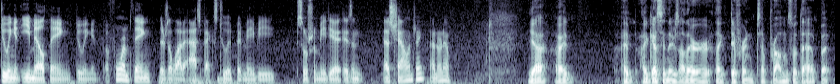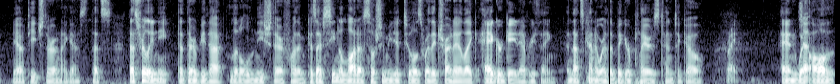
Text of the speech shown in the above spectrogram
doing an email thing, doing a forum thing, there's a lot of aspects to it, but maybe social media isn't as challenging. I don't know. Yeah, I, I, I'm guessing there's other like different uh, problems with that, but yeah, to each their own. I guess that's that's really neat that there would be that little niche there for them because I've seen a lot of social media tools where they try to like aggregate everything, and that's kind of where the bigger players tend to go. Right. And with So- all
